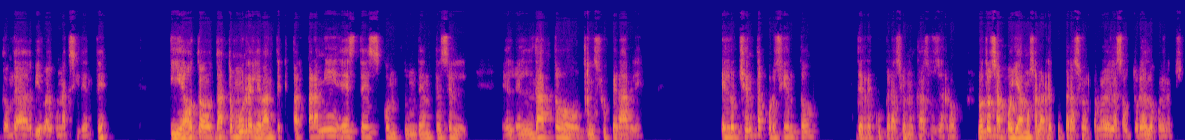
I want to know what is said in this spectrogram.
donde ha habido algún accidente. Y otro dato muy relevante, para, mí este es contundente, es el, el dato insuperable. El 80% de recuperación en casos de robo. Nosotros apoyamos a la recuperación por medio de las autoridades locales.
